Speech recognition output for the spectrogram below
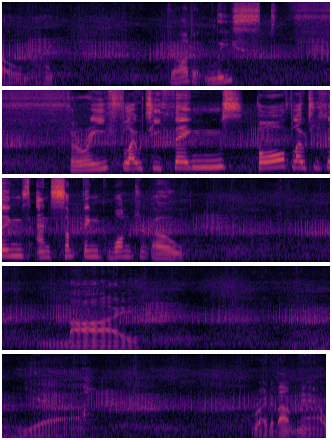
Oh my god, at least three floaty things, four floaty things, and something wandering. Oh my. Yeah. Right about now,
